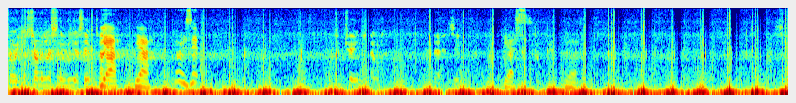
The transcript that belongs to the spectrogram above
so he's trying to listen to me at the same time. Yeah, yeah. Where is it? What's you change now? Yeah, see? Yes. Yeah. See,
